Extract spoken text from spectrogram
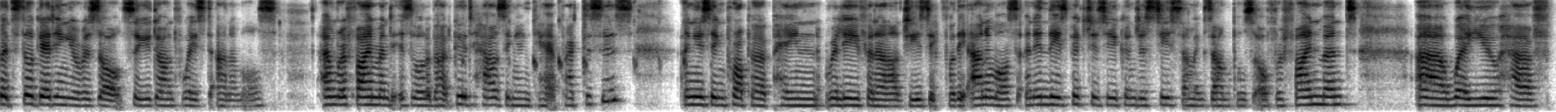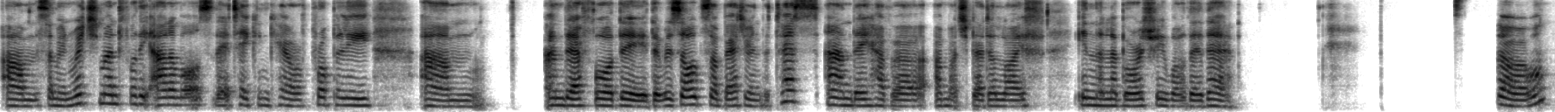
but still getting your results so you don't waste animals. And refinement is all about good housing and care practices and using proper pain relief and analgesic for the animals. And in these pictures, you can just see some examples of refinement. uh, where you have um, some enrichment for the animals, they're taken care of properly, um, and therefore the, the results are better in the tests and they have a, a much better life in the laboratory while they're there. So,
